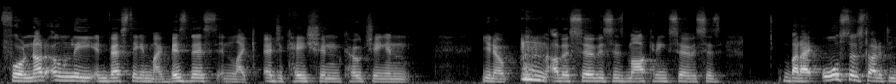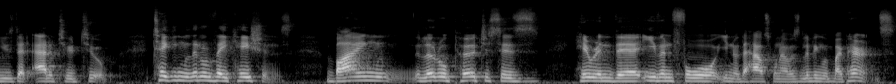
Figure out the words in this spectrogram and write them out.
for not only investing in my business, in like education, coaching, and you know, other services, marketing services, but I also started to use that attitude to taking little vacations, buying little purchases here and there, even for you know the house when I was living with my parents.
